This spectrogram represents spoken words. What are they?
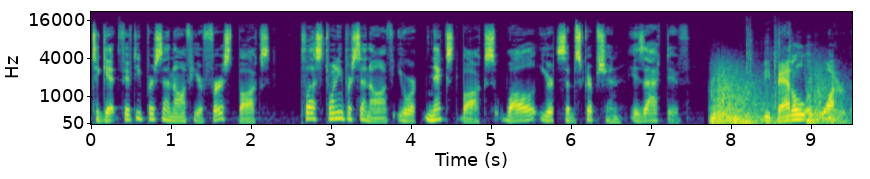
to get 50% off your first box plus 20% off your next box while your subscription is active. The Battle of Waterloo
